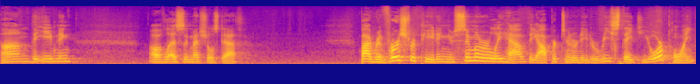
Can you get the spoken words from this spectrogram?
on the evening of Leslie Mitchell's death? By reverse repeating, you similarly have the opportunity to restate your point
